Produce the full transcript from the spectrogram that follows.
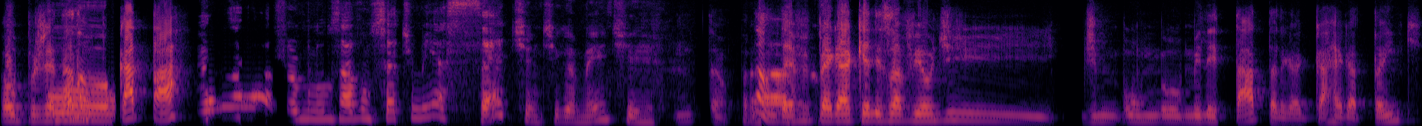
Ou pro Jeddah não, Ô. pro Catar. A Fórmula 1 usava um 767 antigamente. Então. Pra- Não, deve pegar aqueles aviões de. de o, o militar, tá ligado? Que Carrega tanque.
